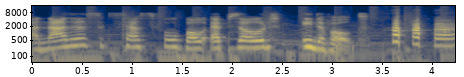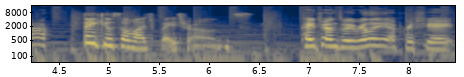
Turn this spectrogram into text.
Another successful Vault episode in the Vault. Thank you so much, patrons. Patrons, we really appreciate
